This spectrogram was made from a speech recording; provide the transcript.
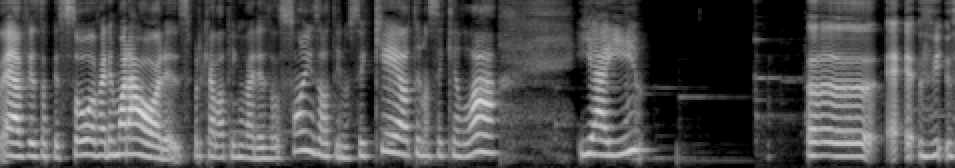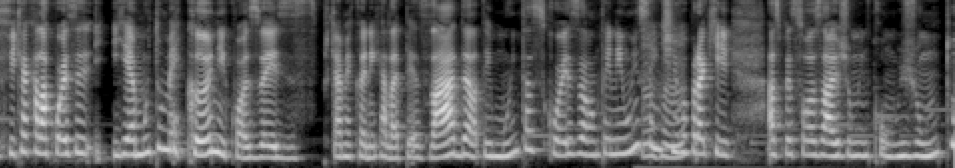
é a vez da pessoa, vai demorar horas, porque ela tem várias ações, ela tem não sei o que, ela tem não sei o que lá. E aí. Uh, é, é, fica aquela coisa. E é muito mecânico às vezes, porque a mecânica ela é pesada, ela tem muitas coisas, ela não tem nenhum incentivo uhum. para que as pessoas ajam em conjunto.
